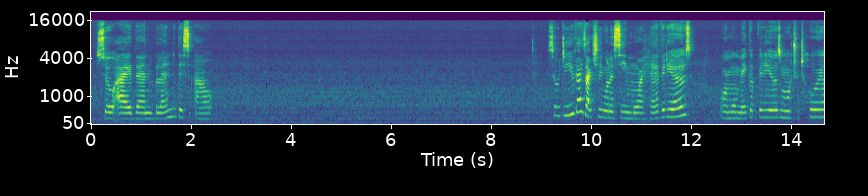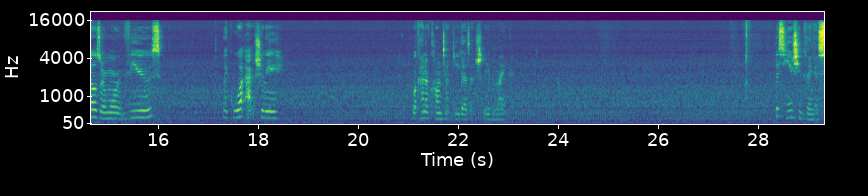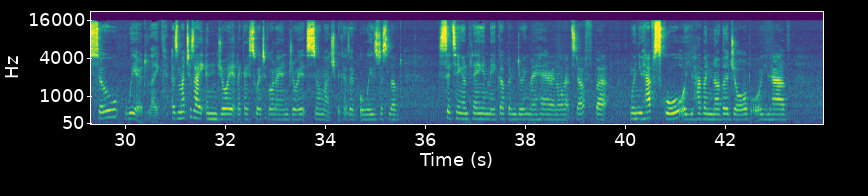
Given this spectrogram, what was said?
so I then blend this out So do you guys actually want to see more hair videos or more makeup videos, more tutorials or more reviews? Like what actually, what kind of content do you guys actually even like? This YouTube thing is so weird. Like, as much as I enjoy it, like I swear to God I enjoy it so much because I've always just loved sitting and playing in makeup and doing my hair and all that stuff but when you have school or you have another job or you have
